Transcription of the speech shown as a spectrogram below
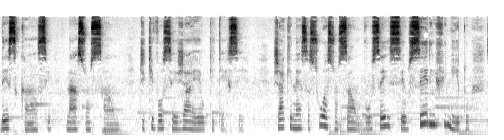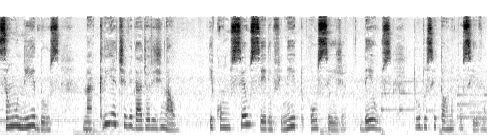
Descanse na assunção de que você já é o que quer ser, já que nessa sua assunção você e seu ser infinito são unidos na criatividade original e com o seu ser infinito, ou seja, Deus, tudo se torna possível.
